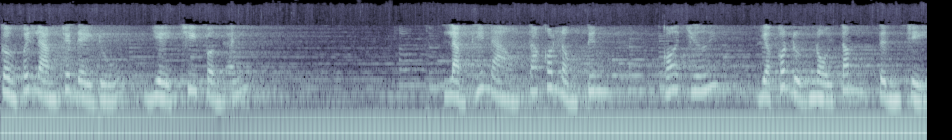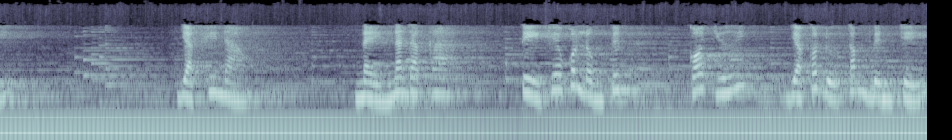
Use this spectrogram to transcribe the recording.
cần phải làm cho đầy đủ về chi phần ấy. Làm thế nào ta có lòng tin, có giới và có được nội tâm tình chỉ? Và khi nào? Này nandaka, tỳ kheo có lòng tin, có giới và có được tâm đình chỉ.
